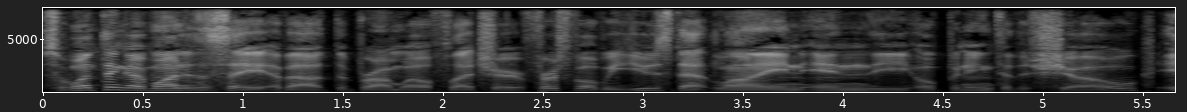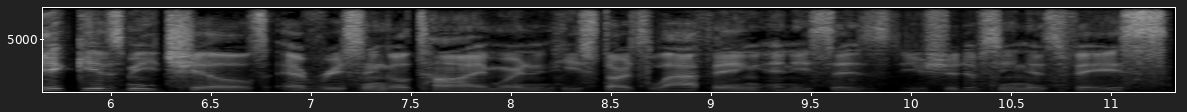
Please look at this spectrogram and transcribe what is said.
So one thing I wanted to say about the Bramwell Fletcher, first of all, we used that line in the opening to the show. It gives me chills every single time when he starts laughing and he says, "You should have seen his face."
